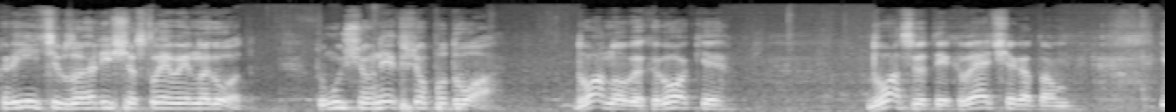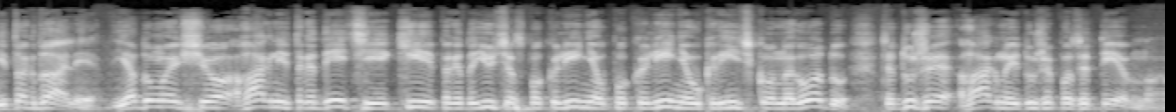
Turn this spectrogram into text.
Українці взагалі щасливий народ, тому що в них все по два. Два нових роки, два святих вечора там і так далі. Я думаю, що гарні традиції, які передаються з покоління в покоління українського народу, це дуже гарно і дуже позитивно.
